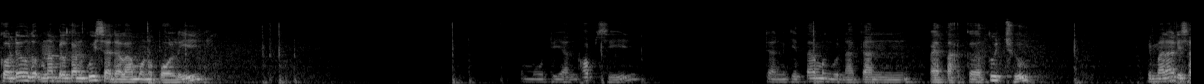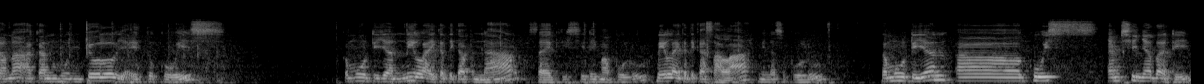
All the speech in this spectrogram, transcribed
Kode untuk menampilkan kuis adalah monopoli, kemudian opsi, dan kita menggunakan peta ke-7 di mana di sana akan muncul yaitu kuis. Kemudian nilai ketika benar, saya isi 50. Nilai ketika salah, minus 10. Kemudian uh, kuis MC-nya tadi,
